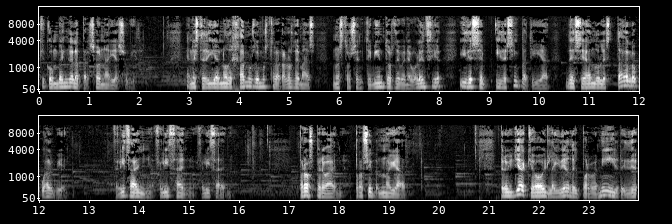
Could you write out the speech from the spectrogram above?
que convenga a la persona y a su vida. En este día no dejamos de mostrar a los demás nuestros sentimientos de benevolencia y de, simpatía, deseándoles tal o cual bien. Feliz año, feliz año, feliz año. Próspero año, no ya. Pero ya que hoy la idea del porvenir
